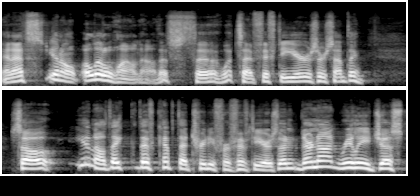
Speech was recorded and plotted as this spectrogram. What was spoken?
And that's, you know, a little while now. That's, uh, what's that, 50 years or something? So you know, they, they've kept that treaty for 50 years. They're, they're not really just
